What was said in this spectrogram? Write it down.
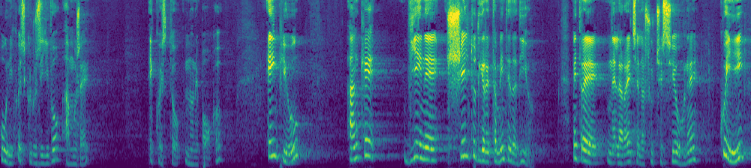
unico, esclusivo a Mosè, e questo non è poco, e in più anche viene scelto direttamente da Dio. Mentre nella re c'è la successione, qui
